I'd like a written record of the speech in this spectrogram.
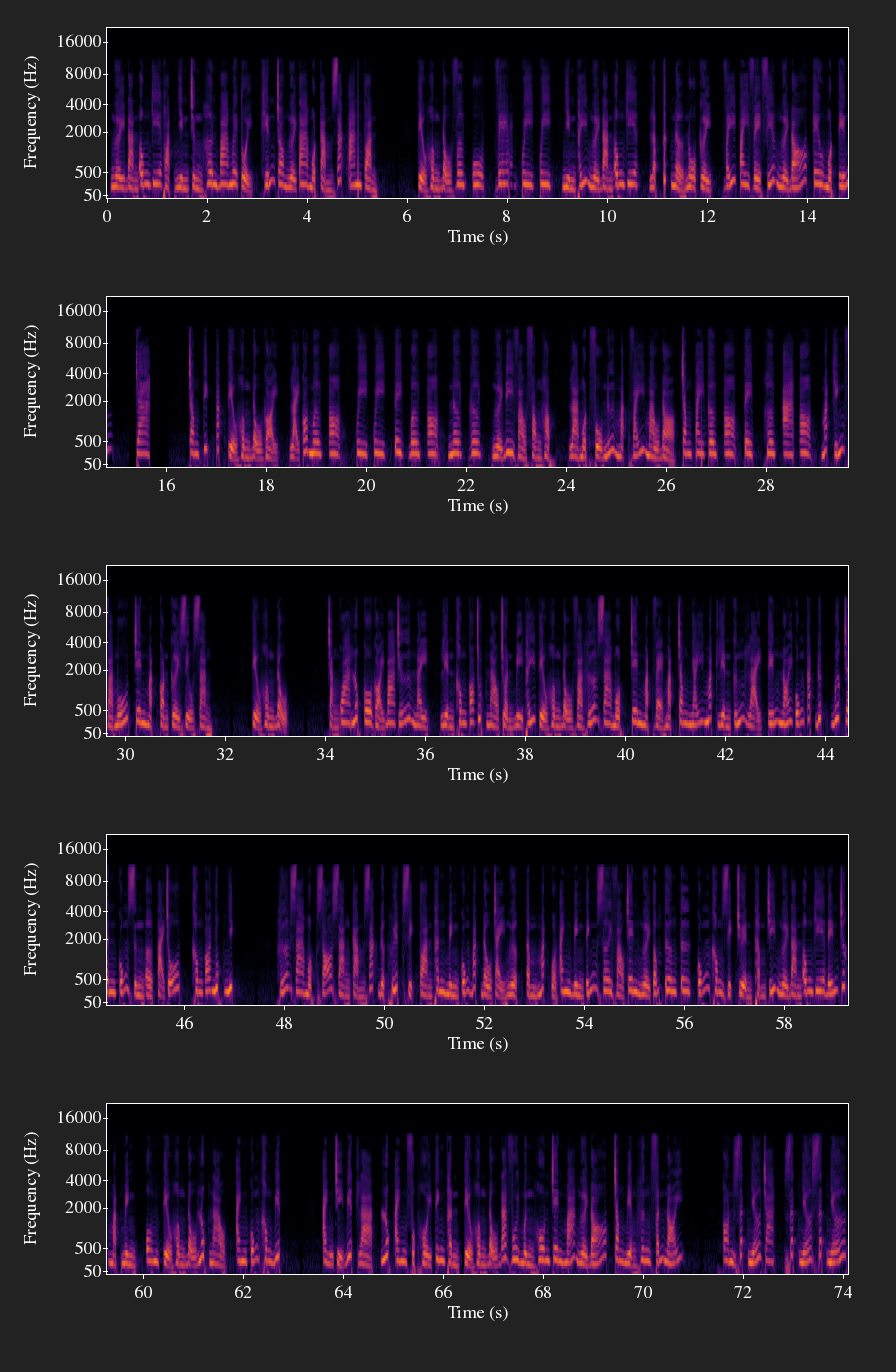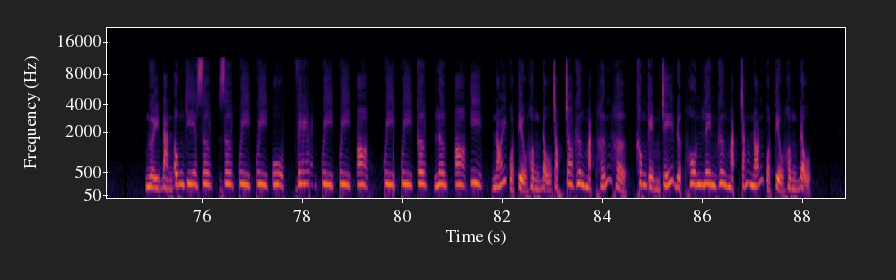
Người đàn ông kia thoạt nhìn chừng hơn 30 tuổi, khiến cho người ta một cảm giác an toàn. Tiểu hồng đậu vơ u, v, quy quy, nhìn thấy người đàn ông kia, lập tức nở nụ cười, vẫy tay về phía người đó, kêu một tiếng. Cha! Trong tích tắc tiểu hồng đậu gọi, lại có mơ, o, quy quy, tê, bơ, o, nơ, gơ, người đi vào phòng học, là một phụ nữ mặc váy màu đỏ, trong tay cơ, o, tê, hơ, a, o, mắt kính và mũ, trên mặt còn cười dịu dàng. Tiểu hồng đậu. Chẳng qua lúc cô gọi ba chữ này, liền không có chút nào chuẩn bị thấy tiểu hồng đậu và hứa ra một trên mặt vẻ mặt trong nháy mắt liền cứng lại, tiếng nói cũng cắt đứt, bước chân cũng dừng ở tại chỗ, không có nhúc nhích hứa ra một rõ ràng cảm giác được huyết dịch toàn thân mình cũng bắt đầu chảy ngược. Tầm mắt của anh bình tĩnh rơi vào trên người tống tương tư cũng không dịch chuyển. Thậm chí người đàn ông kia đến trước mặt mình ôm tiểu hồng đậu lúc nào anh cũng không biết. Anh chỉ biết là lúc anh phục hồi tinh thần tiểu hồng đậu đã vui mừng hôn trên má người đó trong miệng hưng phấn nói. Con rất nhớ cha, rất nhớ rất nhớ. Người đàn ông kia dơ, dơ quy quy u, V, Quy, Quy, O, Quy, Quy, Cơ, Lơ, O, Y, nói của tiểu hồng đậu chọc cho gương mặt hớn hở, không kềm chế được hôn lên gương mặt trắng nón của tiểu hồng đậu.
